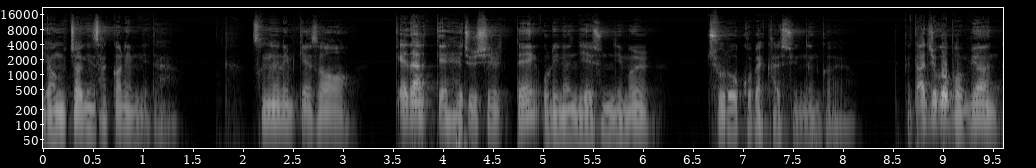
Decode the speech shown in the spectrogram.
영적인 사건입니다. 성령님께서 깨닫게 해주실 때 우리는 예수님을 주로 고백할 수 있는 거예요. 따지고 보면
